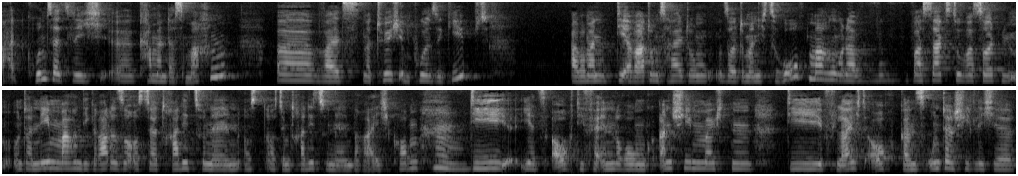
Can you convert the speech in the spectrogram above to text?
hat grundsätzlich, äh, kann man das machen, äh, weil es natürlich Impulse gibt, aber man, die Erwartungshaltung sollte man nicht zu hoch machen? Oder was sagst du, was sollten Unternehmen machen, die gerade so aus, der traditionellen, aus, aus dem traditionellen Bereich kommen, die jetzt auch die Veränderung anschieben möchten, die vielleicht auch ganz unterschiedliche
